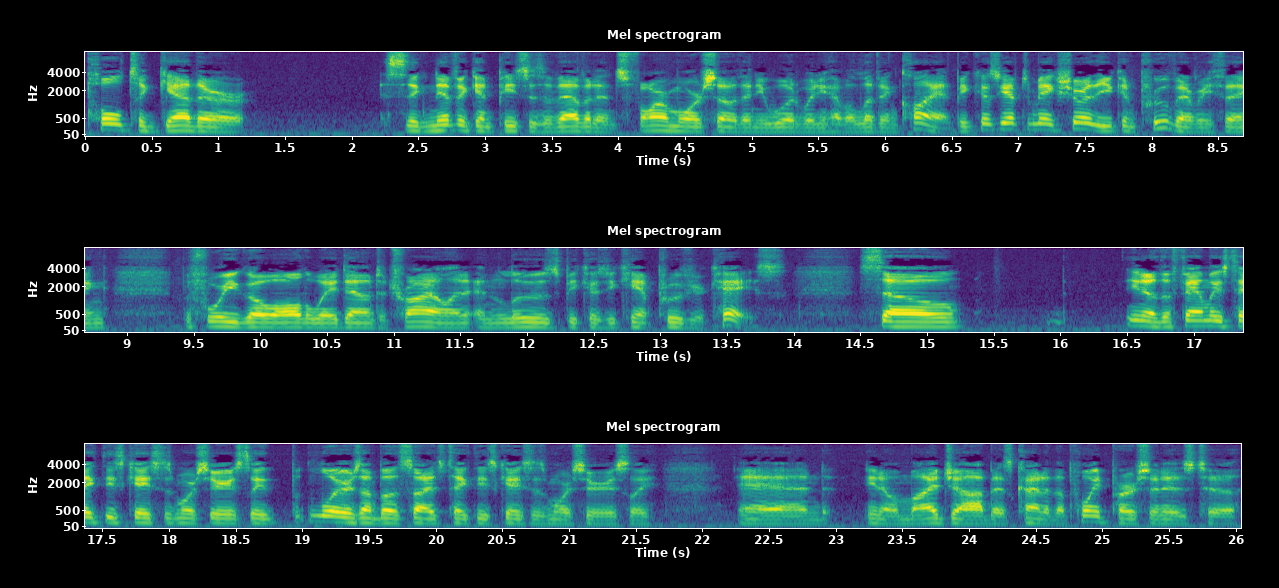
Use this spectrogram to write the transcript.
pull together significant pieces of evidence, far more so than you would when you have a living client, because you have to make sure that you can prove everything before you go all the way down to trial and, and lose because you can't prove your case. So, you know, the families take these cases more seriously, lawyers on both sides take these cases more seriously. And, you know, my job as kind of the point person is to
